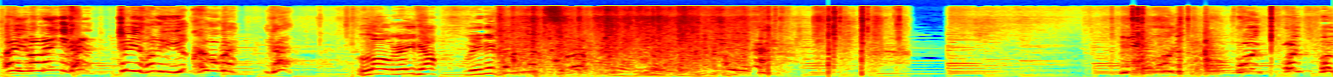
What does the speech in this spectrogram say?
哎，老雷，你看这一头的鱼，快快快，你看，捞着一条，喂的可你吃。我我我我，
